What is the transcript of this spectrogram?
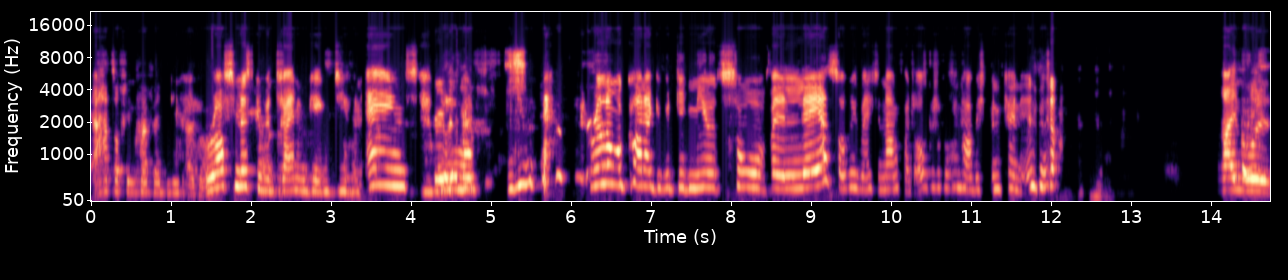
er hat es auf jeden Fall verdient. Also. Ross Smith gewinnt 3-0 gegen Stephen Ains. Willem O'Connor gewinnt gegen Neil Sovele. Sorry, wenn ich den Namen falsch ausgesprochen habe. Ich bin kein Inder. 3-0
